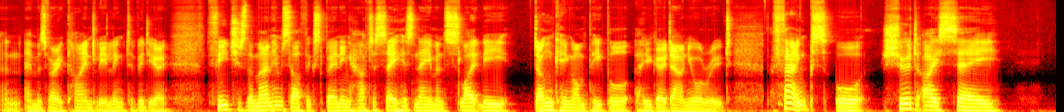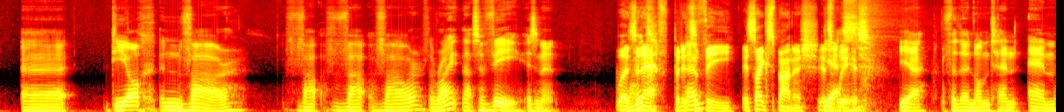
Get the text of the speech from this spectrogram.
and Emma's very kindly linked a video, features the man himself explaining how to say his name and slightly dunking on people who go down your route. Thanks, or should I say, uh, Diolch yn Var, va, va, fawr, right? That's a V, isn't it? Well, it's an F, but it's Um, a V. It's like Spanish. It's Yes. weird. Yeah, for the non 10 M.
